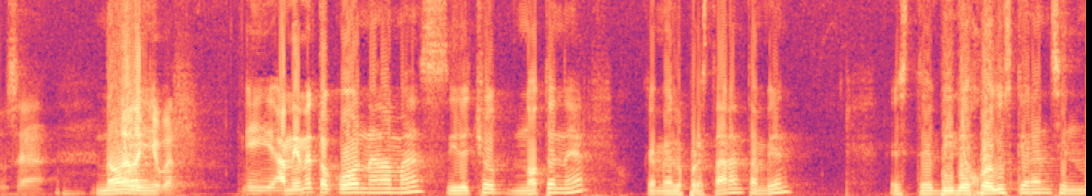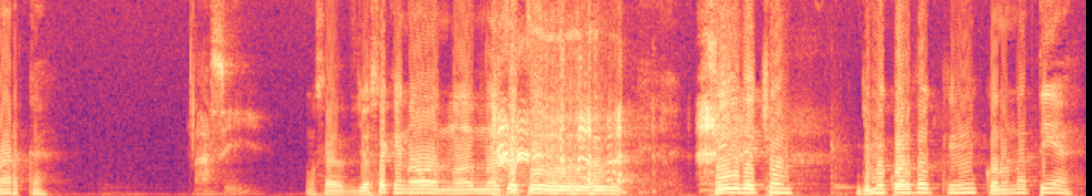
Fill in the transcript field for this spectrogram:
o sea, No, nada y- que ver. Y a mí me tocó nada más, y de hecho no tener, que me lo prestaran también, este videojuegos que eran sin marca. Ah, sí. O sea, yo sé que no, no, no es de tu... sí, de hecho, yo me acuerdo que con una tía,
